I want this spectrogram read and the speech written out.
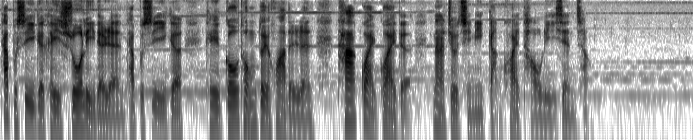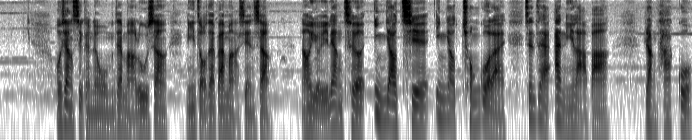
他不是一个可以说理的人，他不是一个可以沟通对话的人，他怪怪的，那就请你赶快逃离现场。或像是可能我们在马路上，你走在斑马线上，然后有一辆车硬要切，硬要冲过来，甚至还按你喇叭，让他过，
